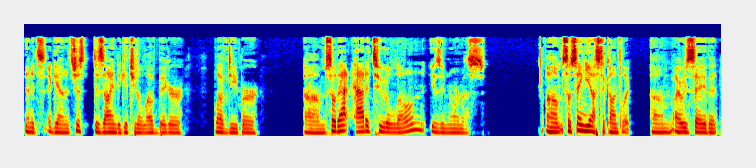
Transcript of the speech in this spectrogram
and it's again, it's just designed to get you to love bigger, love deeper. Um, so that attitude alone is enormous. Um, so saying yes to conflict. Um, I always say that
